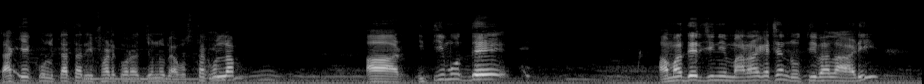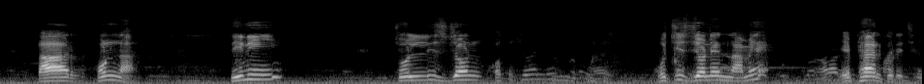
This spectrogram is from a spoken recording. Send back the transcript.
তাকে কলকাতা রেফার করার জন্য ব্যবস্থা করলাম। আর ইতিমধ্যে আমাদের যিনি মারা গেছেন, রতিবালা আড়ি, তার কন্যা। তিনি চল্লিশ জন, কত? পঁচিশ জনের নামে এফআইআর করেছেন।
